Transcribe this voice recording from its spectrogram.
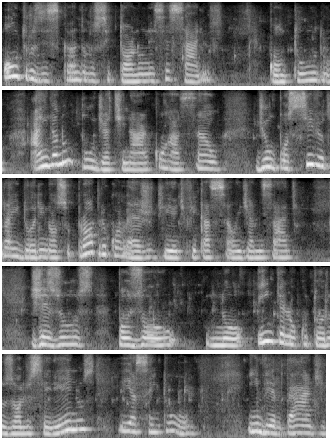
outros escândalos se tornam necessários. Contudo, ainda não pude atinar com razão de um possível traidor em nosso próprio colégio de edificação e de amizade. Jesus pousou no interlocutor os olhos serenos e acentuou: Em verdade,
